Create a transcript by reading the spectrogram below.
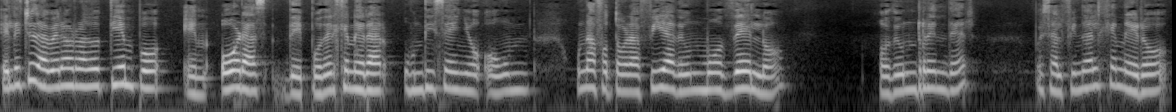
el hecho de haber ahorrado tiempo en horas de poder generar un diseño o un, una fotografía de un modelo o de un render, pues al final generó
